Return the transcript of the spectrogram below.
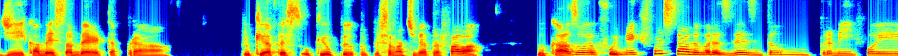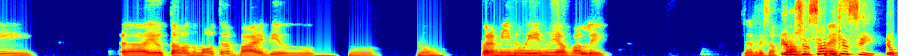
de cabeça aberta para o que, a pessoa, o que o profissional tiver para falar. No caso, eu fui meio que forçada várias vezes, então para mim foi. Uh, eu estava numa outra vibe, eu, não, não, para mim não ia, não ia valer da mesma forma. Eu, você sabe mas... que assim, eu,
